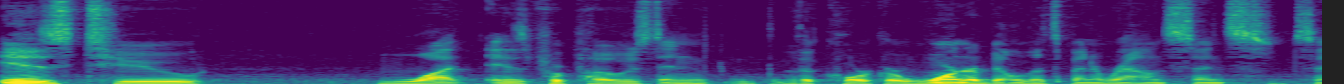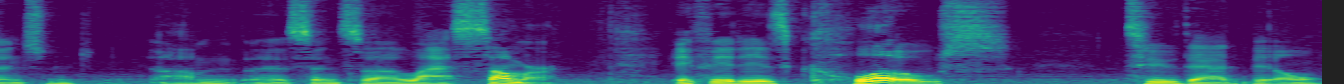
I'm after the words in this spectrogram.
is to what is proposed in the Corker Warner bill that's been around since since um, uh, since uh, last summer. If it is close to that bill,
